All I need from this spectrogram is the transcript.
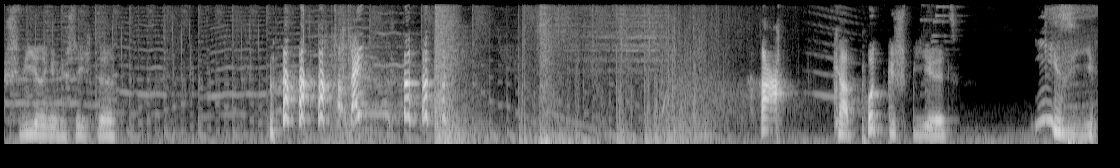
Schwierige Geschichte. Nein! ha! Kaputt gespielt. Easy.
